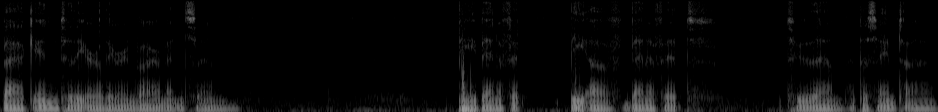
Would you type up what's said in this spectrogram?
back into the earlier environments and be benefit be of benefit to them at the same time.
